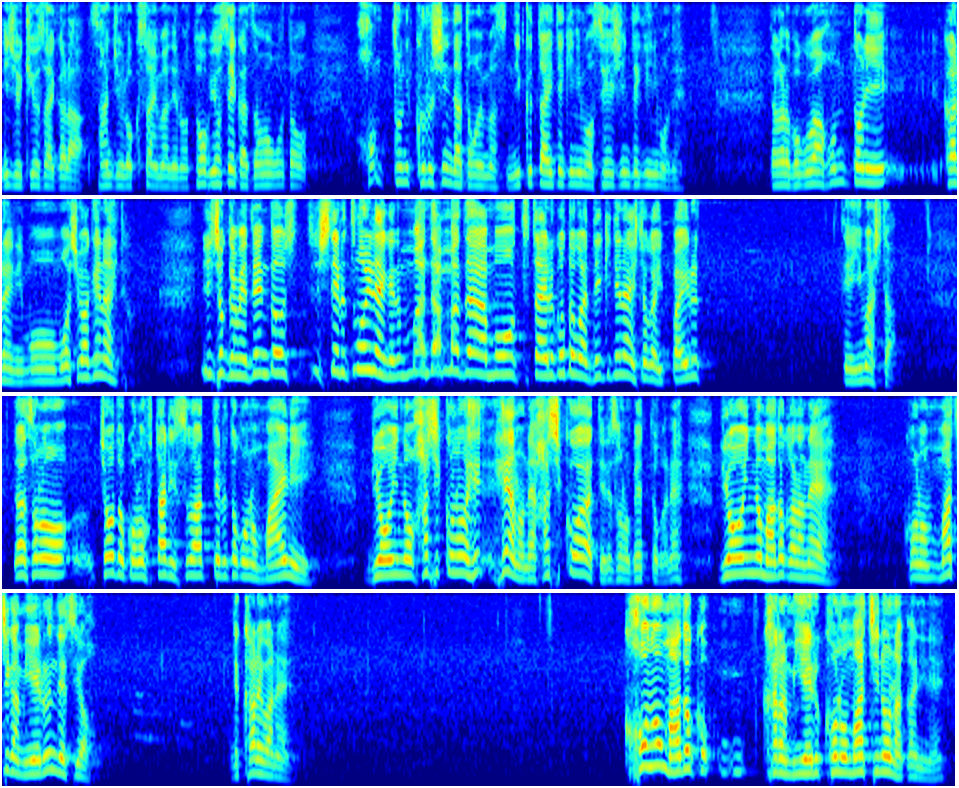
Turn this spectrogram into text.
29歳から36歳までの闘病生活を思うと本当に苦しいんだと思います。肉体的にも精神的にもね。だから僕は本当に彼にもう申し訳ないと。一生懸命伝道してるつもりなんやけどまだまだもう伝えることができてない人がいっぱいいるって言いました。だからそのちょうどこの2人座ってるとこの前に病院の端っこの部屋のね端っこがあってねそのベッドがね。病院の窓からねこの街が見えるんですよ。で彼はねこの窓から見えるこの街の中にね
